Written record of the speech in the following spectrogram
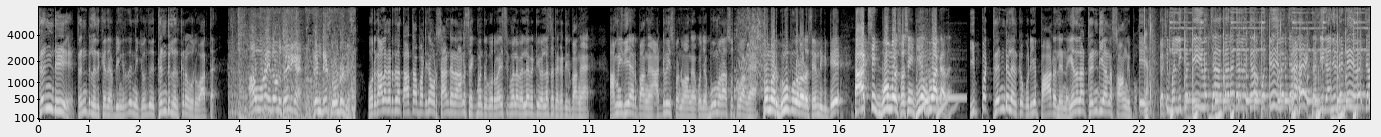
ட்ரெண்டு ட்ரெண்டில் இருக்குது அப்படிங்கிறது இன்னைக்கு வந்து ட்ரெண்டில் இருக்கிற ஒரு வார்த்தை. ஆவுனா இதை ஒன்று சொல்லிடுங்க. ரெண்டு தொண்டுன்னு ஒரு காலகட்டத்தில் தாத்தா பாட்டினா ஒரு ஸ்டாண்டர்டான செக்மெண்ட் இருக்கும் ஒரு வயசுக்கு மேலே வெள்ளை வெட்டி வெள்ளை சட்டை கட்டியிருப்பாங்க. அமைதியாக இருப்பாங்க அட்வைஸ் பண்ணுவாங்க கொஞ்சம் பூமராக சுற்றுவாங்க பூமர் குரூப்புகளோட சேர்ந்துக்கிட்டு டாக்ஸிக் பூமர் சொசைட்டியை உருவாக்காத. இப்போ ட்ரெண்டில் இருக்கக்கூடிய பாடல் என்ன? இதெல்லாம் ட்ரெண்டியான சாங் இப்போ? கட்டு மல்லி கட்டி வச்சா கல கலக்கா பொட்டு வச்சா தண்ணீர் அணில் ரெண்டு வச்சா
